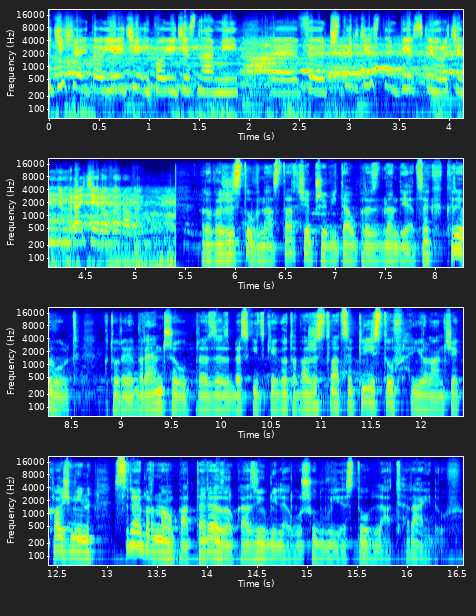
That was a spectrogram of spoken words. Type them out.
i dzisiaj dojedzie i pojedzie z nami e, w 40. Bielskim Rodzinnym Rajdzie Rowerowym. Rowerzystów na starcie przywitał prezydent Jacek Krywult, który wręczył prezes Beskidzkiego Towarzystwa Cyklistów Jolancie Koźmin srebrną paterę z okazji jubileuszu 20 lat rajdów.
